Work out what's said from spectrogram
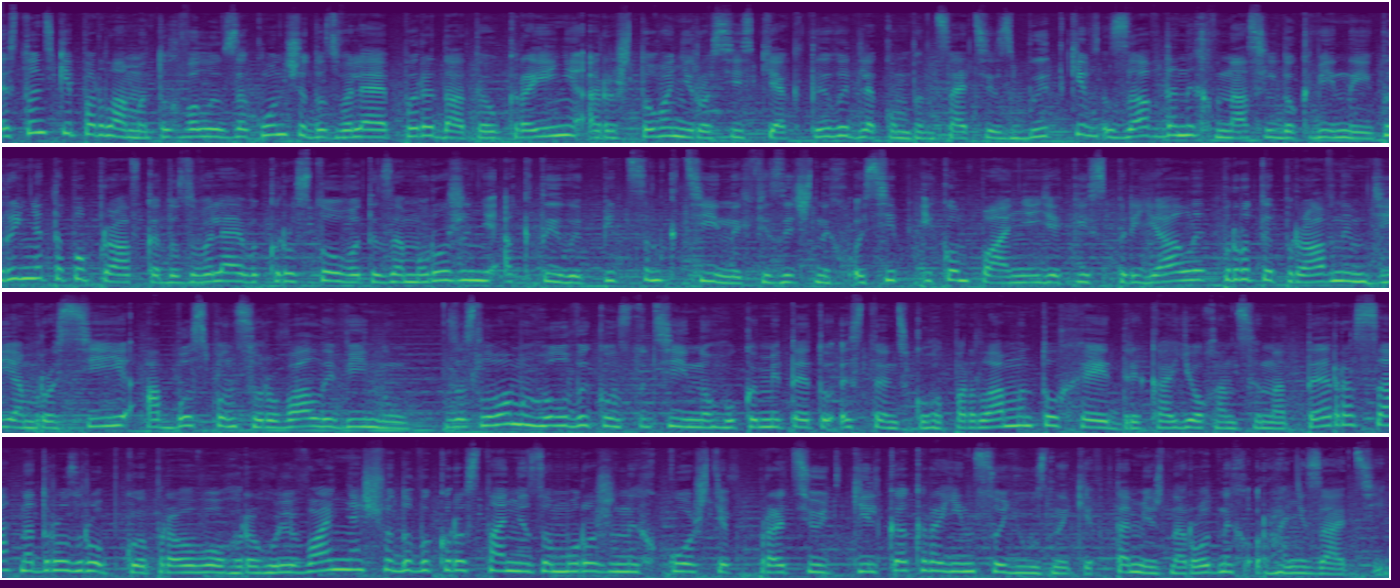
Естонський парламент ухвалив закон, що дозволяє передати Україні арештовані російські активи для компенсації збитків, завданих внаслідок війни. Прийнята поправка дозволяє використовувати заморожені активи підсанкційних фізичних осіб і компаній, які сприяли протиправним діям Росії або спонсорували війну. За словами голови конституційного комітету естонського парламенту Хейдріка Йохансена Терраса, над розробкою правового регулювання щодо використання заморожених коштів працюють кілька країн-союзників та міжнародних організацій.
